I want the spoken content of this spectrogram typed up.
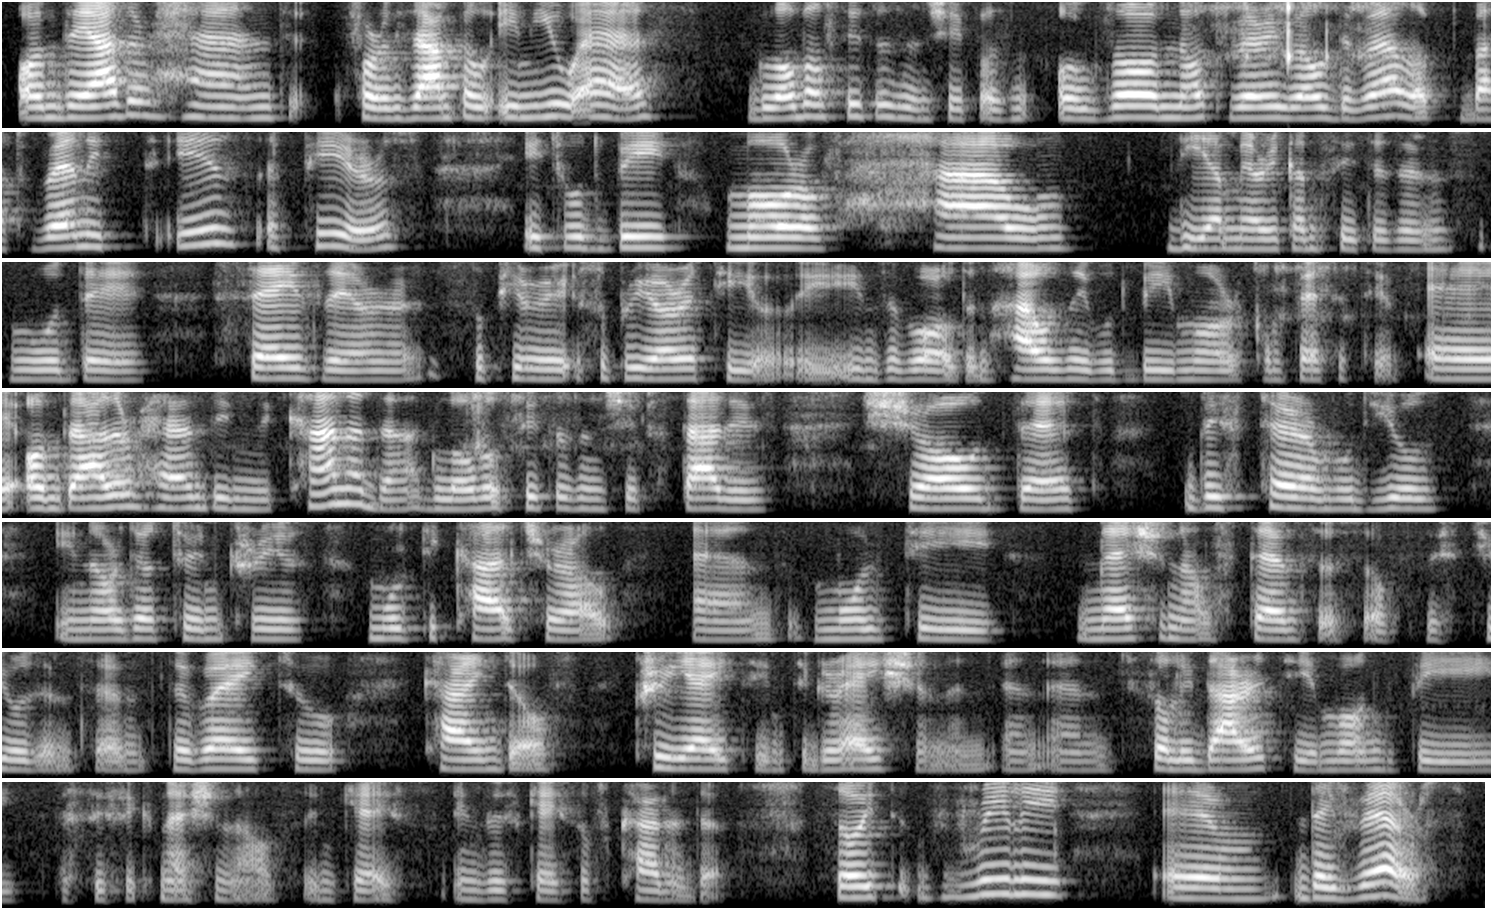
On the other hand, for example, in US, global citizenship was although not very well developed, but when it is appears, it would be more of how the American citizens would uh, save their superior, superiority in the world and how they would be more competitive. Uh, on the other hand, in Canada, global citizenship studies showed that this term would use in order to increase multicultural and multinational stances of the students and the way to kind of create integration and, and, and solidarity among the Pacific nationals in case in this case of Canada. So it really um, diverse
